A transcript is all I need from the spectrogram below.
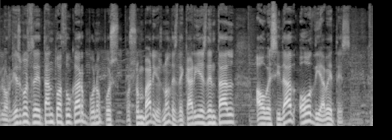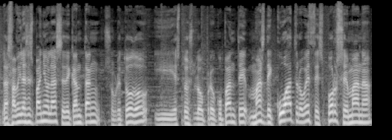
los riesgos de tanto azúcar, bueno, pues, pues son varios, ¿no? Desde caries dental a obesidad o diabetes. Las familias españolas se decantan, sobre todo, y esto es lo preocupante, más de cuatro veces por semana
